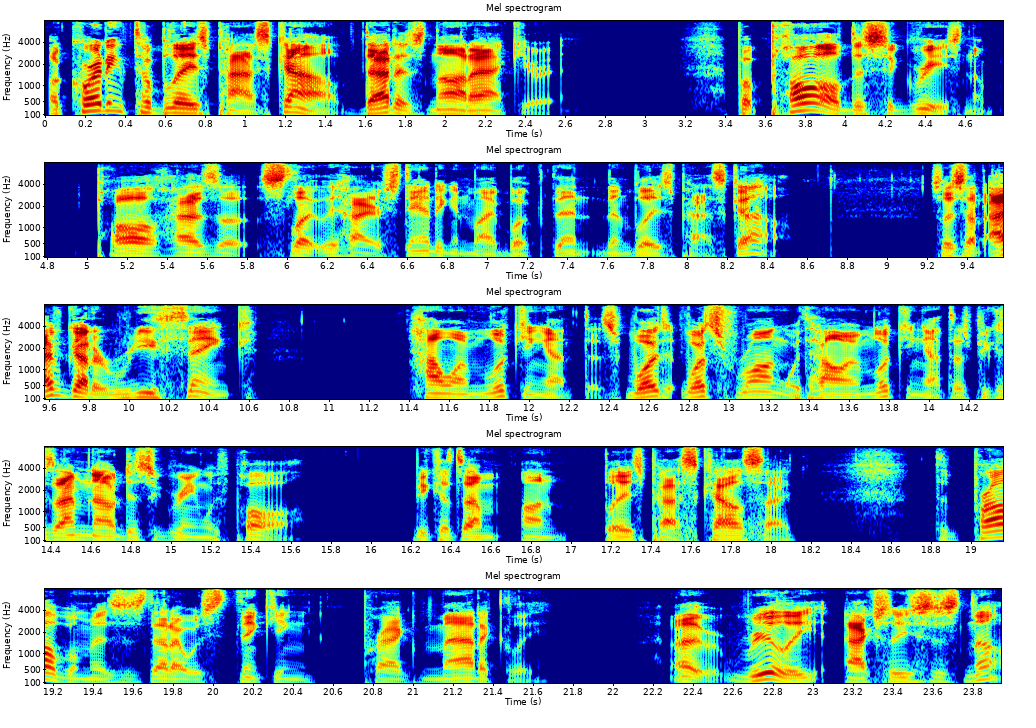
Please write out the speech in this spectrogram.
according to Blaise Pascal, that is not accurate. But Paul disagrees. Now, Paul has a slightly higher standing in my book than than Blaise Pascal. So I said I've got to rethink how I'm looking at this. What what's wrong with how I'm looking at this? Because I'm now disagreeing with Paul, because I'm on Blaise Pascal's side. The problem is is that I was thinking pragmatically. Uh, really, actually, he says no.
